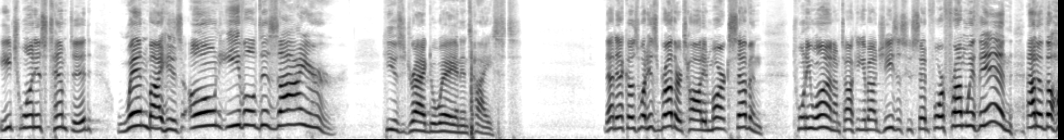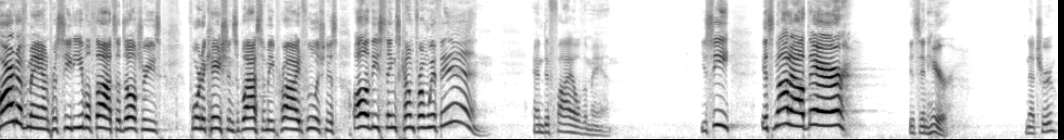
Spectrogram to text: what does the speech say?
Each one is tempted when by his own evil desire he is dragged away and enticed. That echoes what his brother taught in Mark 7 21. I'm talking about Jesus who said, For from within, out of the heart of man, proceed evil thoughts, adulteries, fornications, blasphemy, pride, foolishness. All of these things come from within and defile the man. You see, it's not out there, it's in here. Isn't that true?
